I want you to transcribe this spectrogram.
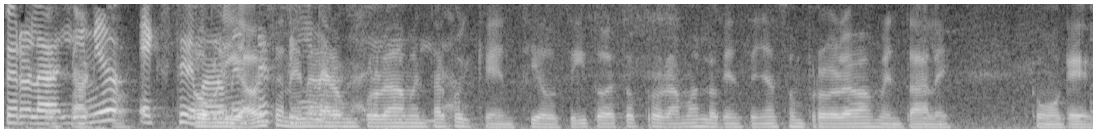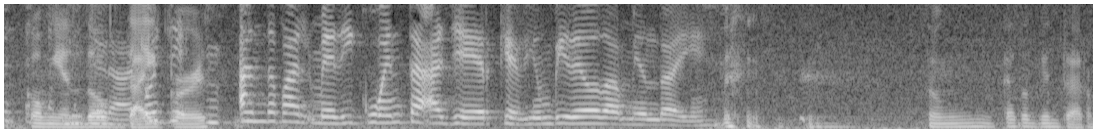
Pero la Exacto. línea Obligado extremadamente esta nena era fina. un problema mental porque en TLC todos estos programas lo que enseñan son problemas mentales. Como que comiendo Literal. Oye, diapers. m- anda pal, me di cuenta ayer que vi un video también de ahí. Son casos bien raros.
